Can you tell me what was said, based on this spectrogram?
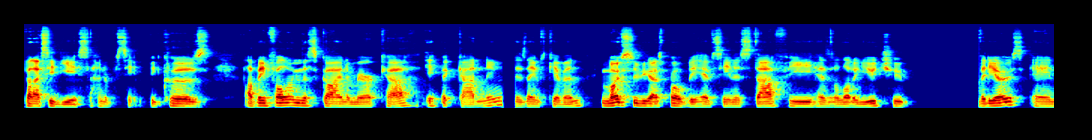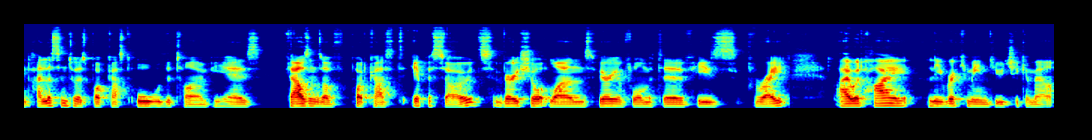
But I said yes, 100%, because I've been following this guy in America, Epic Gardening. His name's Kevin. Most of you guys probably have seen his stuff. He has a lot of YouTube videos, and I listen to his podcast all the time. He has thousands of podcast episodes, very short ones, very informative. He's great. I would highly recommend you check him out.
